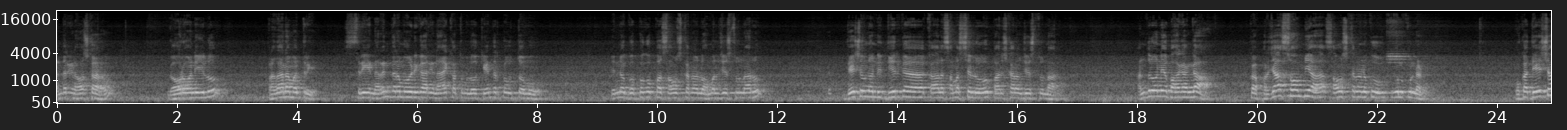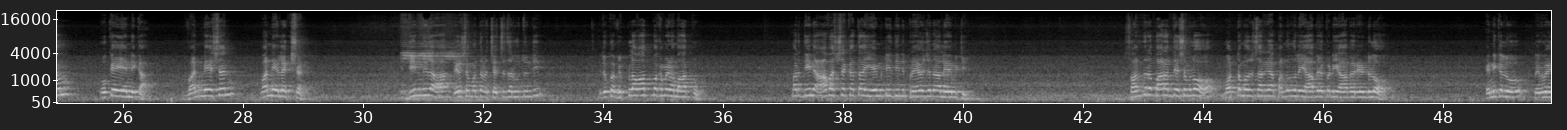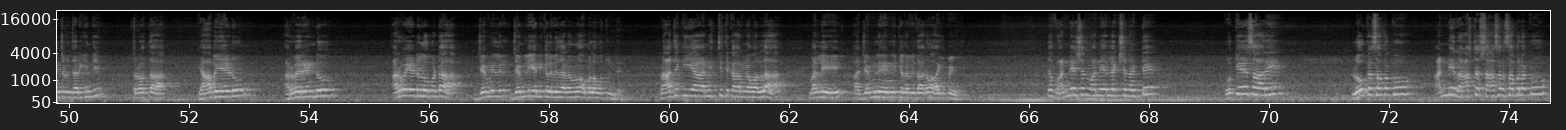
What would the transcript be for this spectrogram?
అందరికీ నమస్కారం. గౌరవనీయులు ప్రధానమంత్రి శ్రీ నరేంద్ర మోడీ గారి నాయకత్వంలో కేంద్ర ప్రభుత్వము ఎన్నో గొప్ప గొప్ప సంస్కరణలు అమలు చేస్తున్నారు. దేశంలోని దీర్ఘకాల సమస్యలు పరిష్కారం చేస్తున్నారు. అందులోనే భాగంగా ఒక ప్రజాస్వామ్య సంస్కరణకు పూనుకున్నాడు. ఒక దేశం ఒకే ఎన్నిక వన్ నేషన్ వన్ ఎలక్షన్ దీని మీద దేశమంతటా చర్చ జరుగుతుంది. ఇది ఒక విప్లవాత్మకమైన మార్పు. మరి దీని ఆవశ్యకత ఏమిటి? దీని ప్రయోజనాలు ఏమిటి? స్వతంత్ర భారతదేశంలో మొట్టమొదటిసారిగా పంతొమ్మిది వందల యాభై ఒకటి యాభై రెండులో ఎన్నికలు నిర్వహించడం జరిగింది. తర్వాత యాభై ఏడు అరవై రెండు అరవై ఏడు లోపల జమిలీ జమిలీ ఎన్నికల విధానము అమలవుతుంది. రాజకీయ అనిశ్చిత కారణం వల్ల మళ్ళీ ఆ జమిలి ఎన్నికల విధానం ఆగిపోయింది. వన్ నేషన్ వన్ ఎలక్షన్ అంటే ఒకేసారి లోకసభకు అన్ని రాష్ట్ర శాసనసభలకు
